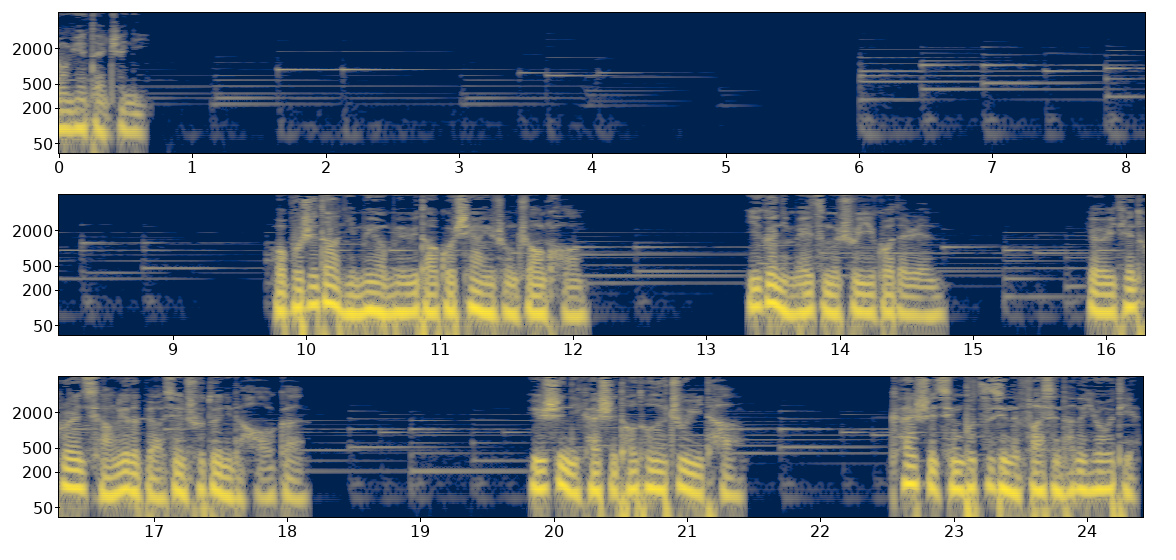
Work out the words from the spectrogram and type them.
永远等着你。我不知道你们有没有遇到过这样一种状况：一个你没怎么注意过的人，有一天突然强烈的表现出对你的好感，于是你开始偷偷的注意他，开始情不自禁的发现他的优点，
